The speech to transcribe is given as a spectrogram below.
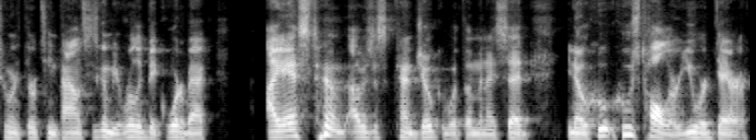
213 pounds. He's going to be a really big quarterback. I asked him, I was just kind of joking with him, and I said, you know, who who's taller, you or Derek,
